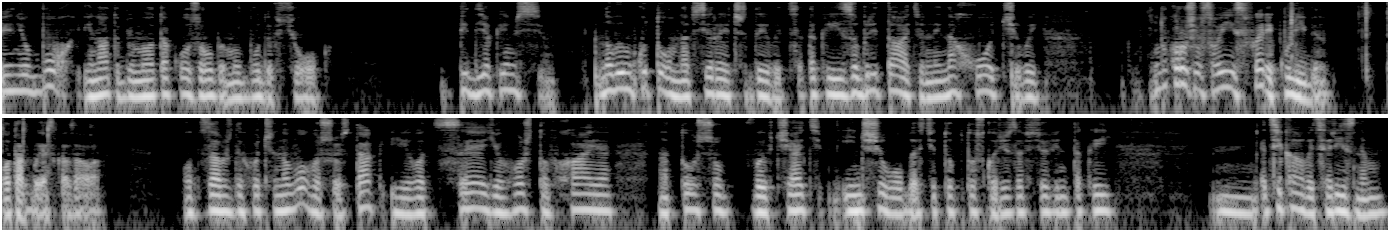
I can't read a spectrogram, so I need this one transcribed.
Він його бух, і на тобі ми отако зробимо, буде все ок. Під якимсь новим кутом на всі речі дивиться, такий ізобрітательний, находчивий. Ну, коротше, в своїй сфері кулібін. Отак би я сказала. От завжди хоче нового щось, так? І оце його штовхає на те, щоб вивчати інші області. Тобто, скоріш за все, він такий цікавиться різним,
